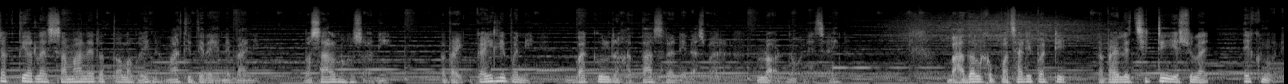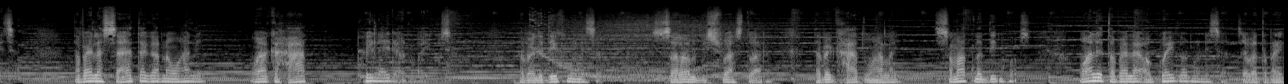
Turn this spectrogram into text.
शक्तिहरूलाई सम्हालेर तल होइन माथितिर हेर्ने बानी बसाल्नुहोस् अनि तपाईँ कहिले पनि बकुल र हताश र निराश भएर लड्नुहुने छैन बादलको पछाडिपट्टि तपाईँले छिट्टै यसुलाई देख्नुहुनेछ। तपाईँलाई सहायता गर्न उहाँले उहाँका हात फैलाइरहनु भएको छ। तपाईँले देख्नुहुनेछ सरल विश्वासद्वारा तपाईँको हात उहाँलाई समात्न दिनुहोस्। उहाँले तपाईँलाई अगुवाई गर्नुहुनेछ जब तपाईँ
